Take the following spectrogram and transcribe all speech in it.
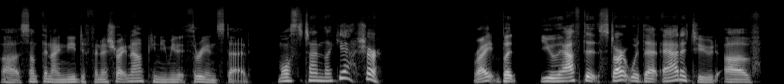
uh, something I need to finish right now. Can you meet at three instead? Most of the time, like, yeah, sure. Right. But you have to start with that attitude of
